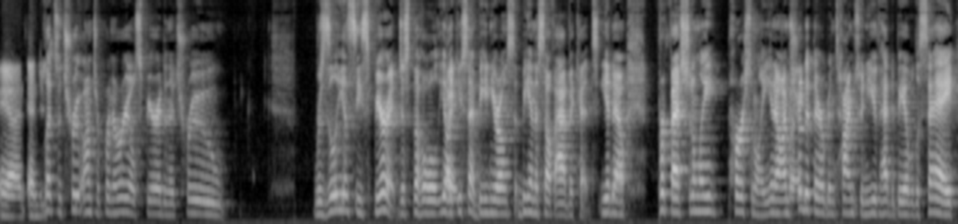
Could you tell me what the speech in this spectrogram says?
And and just, that's a true entrepreneurial spirit and a true resiliency spirit just the whole you know, like you said being your own being a self advocate you know professionally personally you know i'm right. sure that there have been times when you've had to be able to say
